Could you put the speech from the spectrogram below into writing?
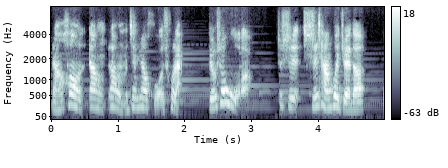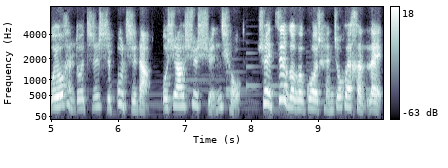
然后让让我们真正活出来。比如说我就是时常会觉得我有很多知识不知道，我需要去寻求，所以这个个过程就会很累。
